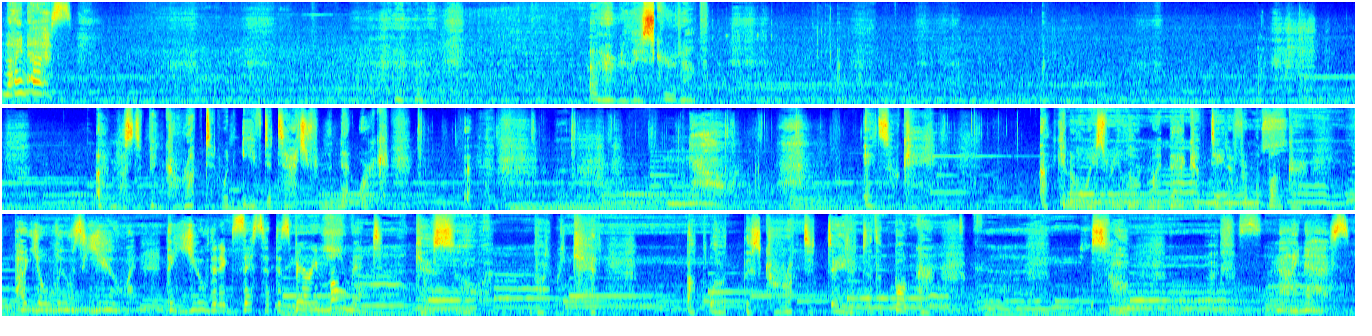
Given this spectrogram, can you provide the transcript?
Nine S! I really screwed up. I must have been corrupted when Eve detached from the network. No. It's okay. I can always reload my backup data from the bunker. But you'll lose you. The you that exists at this very moment. Guess so. But we can't upload this corrupted data to the bunker. So, 9S.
